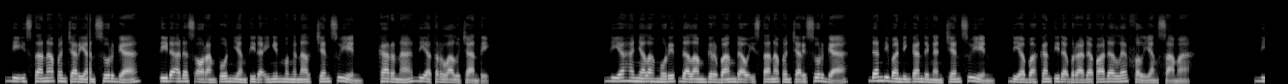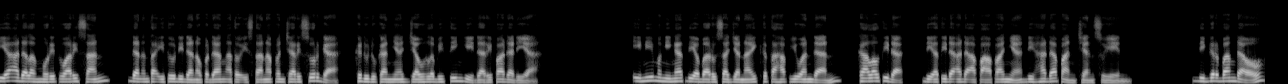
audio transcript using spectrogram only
Di Istana Pencarian Surga, tidak ada seorang pun yang tidak ingin mengenal Chen Suyin, karena dia terlalu cantik. Dia hanyalah murid dalam gerbang Dao Istana Pencari Surga, dan dibandingkan dengan Chen Suyin, dia bahkan tidak berada pada level yang sama. Dia adalah murid warisan, dan entah itu di Danau Pedang atau Istana Pencari Surga, kedudukannya jauh lebih tinggi daripada dia. Ini mengingat dia baru saja naik ke tahap Yuan Dan, kalau tidak, dia tidak ada apa-apanya di hadapan Chen Suyin. Di gerbang Dao,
